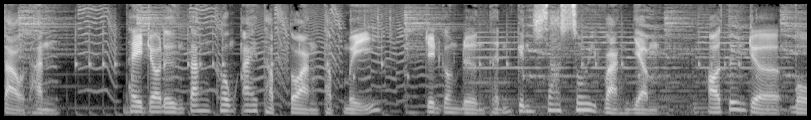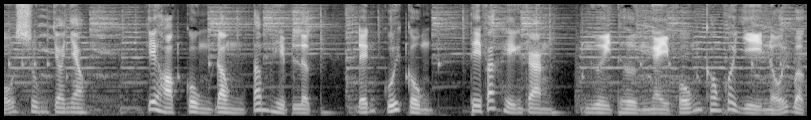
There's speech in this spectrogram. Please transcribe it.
tạo thành. Thầy trò đường tăng không ai thập toàn thập mỹ. Trên con đường thỉnh kinh xa xôi vàng dặm, họ tương trợ bổ sung cho nhau. Khi họ cùng đồng tâm hiệp lực, đến cuối cùng thì phát hiện rằng người thường ngày vốn không có gì nổi bật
